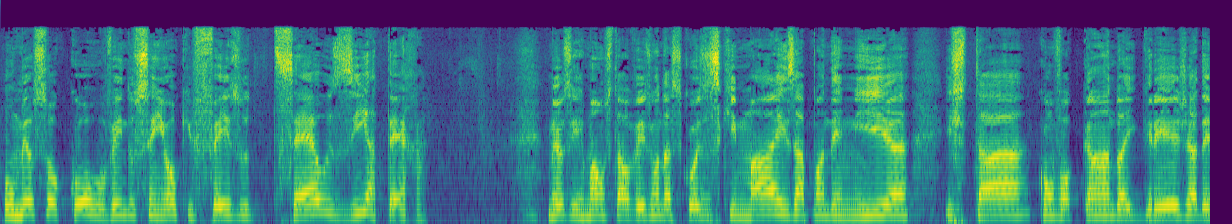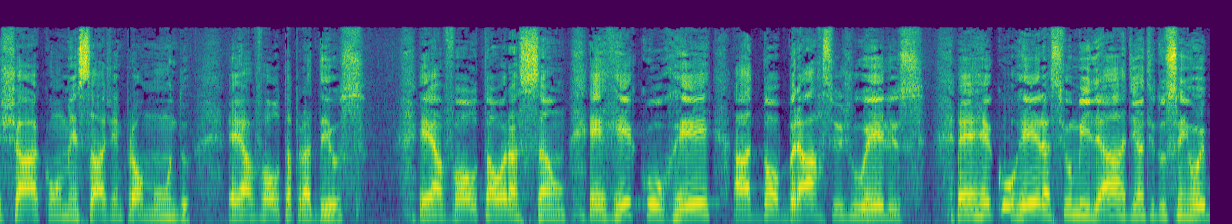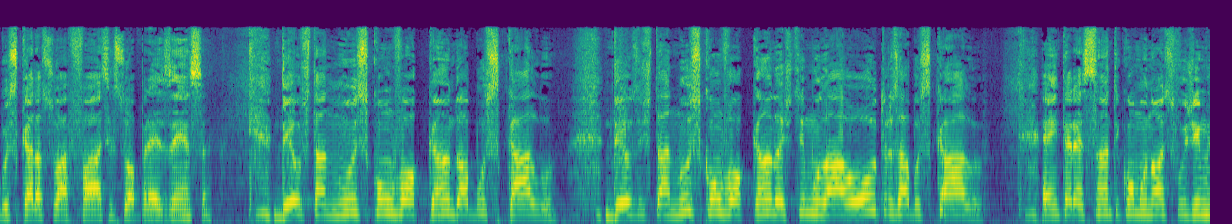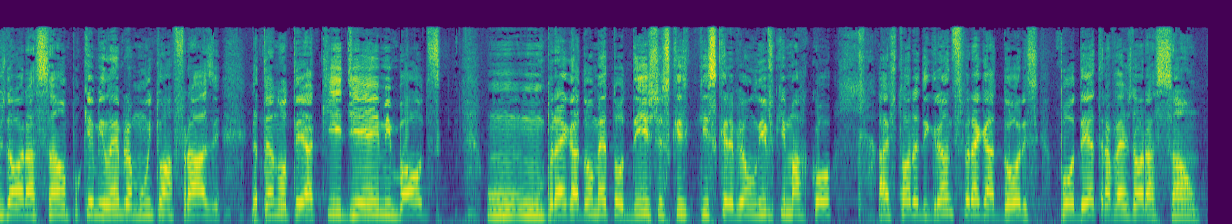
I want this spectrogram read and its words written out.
O meu socorro vem do Senhor que fez os céus e a terra. Meus irmãos, talvez uma das coisas que mais a pandemia está convocando a igreja a deixar como mensagem para o mundo é a volta para Deus. É a volta à oração, é recorrer a dobrar-se os joelhos, é recorrer a se humilhar diante do Senhor e buscar a sua face, a sua presença. Deus está nos convocando a buscá-lo. Deus está nos convocando a estimular outros a buscá-lo. É interessante como nós fugimos da oração, porque me lembra muito uma frase, até anotei aqui, de Amy Baldes, um, um, pregador metodista que, que escreveu um livro que marcou a história de grandes pregadores, Poder através da oração.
